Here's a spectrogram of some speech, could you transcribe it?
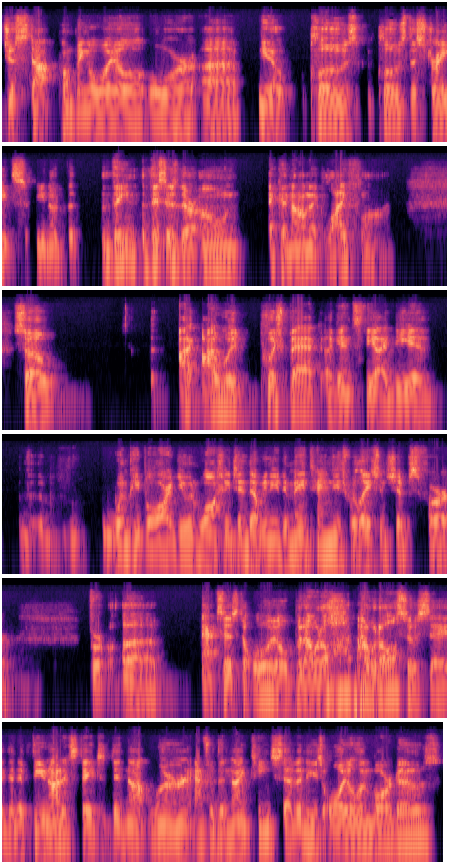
just stop pumping oil or, uh, you know, close close the straits, you know, they this is their own economic lifeline. So I, I would push back against the idea when people argue in Washington that we need to maintain these relationships for for uh, access to oil. But I would I would also say that if the United States did not learn after the 1970s oil embargoes,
